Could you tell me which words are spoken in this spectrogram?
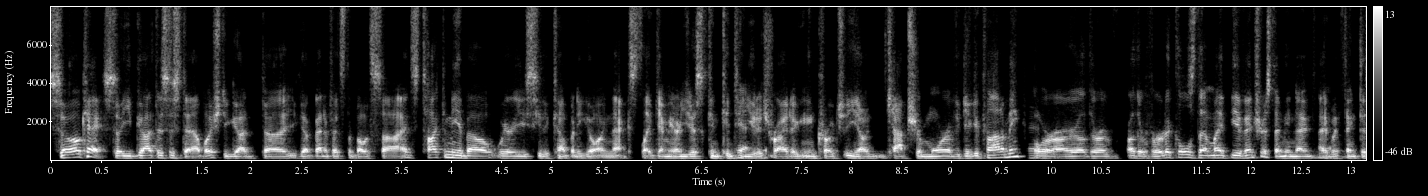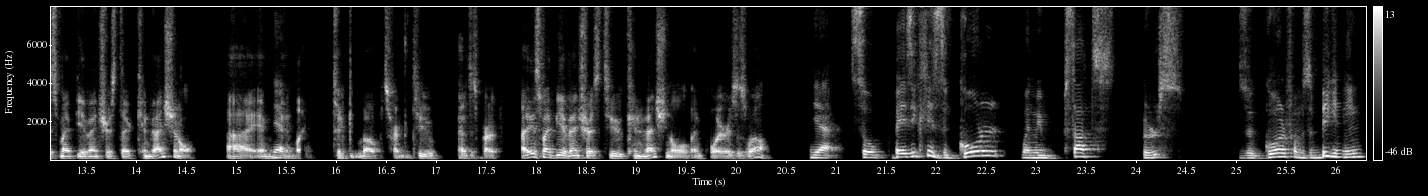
So okay, so you've got this established. You got uh, you got benefits to both sides. Talk to me about where you see the company going next. Like, I mean, are you just can continue yeah. to try to encroach, you know, capture more of the gig economy, yeah. or are there other verticals that might be of interest? I mean, I, yeah. I, would think this might be of interest to conventional uh, and, and like to well, sorry, to have this part. I think this might be of interest to conventional employers as well. Yeah. So basically, the goal when we start Puulse, the goal from the beginning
